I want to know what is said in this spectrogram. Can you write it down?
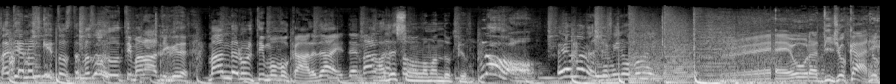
ma ti hanno scritto, sta- ma sono tutti malati. quindi Manda l'ultimo vocale, dai. dai no, adesso sto- non lo mando più. No! E allora Giamiro Quei? È ora di giocare.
